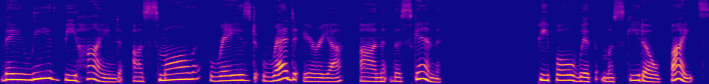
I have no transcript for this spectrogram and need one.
they leave behind a small raised red area on the skin. People with mosquito bites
